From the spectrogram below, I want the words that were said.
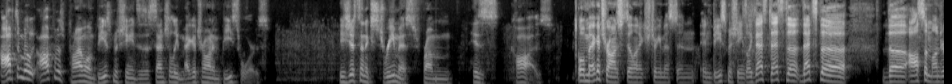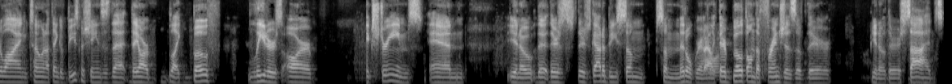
Optimus, Optimus Primal and Beast Machines is essentially Megatron and Beast Wars. He's just an extremist from his cause. well megatron's still an extremist in in beast machines like that's that's the that's the the awesome underlying tone i think of beast machines is that they are like both leaders are extremes and you know th- there's there's got to be some some middle ground like they're both on the fringes of their you know their sides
